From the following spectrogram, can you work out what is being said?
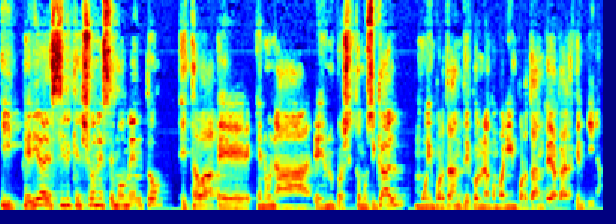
Y quería decir que yo en ese momento estaba eh, en, una, en un proyecto musical muy importante, con una compañía importante de acá de Argentina.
